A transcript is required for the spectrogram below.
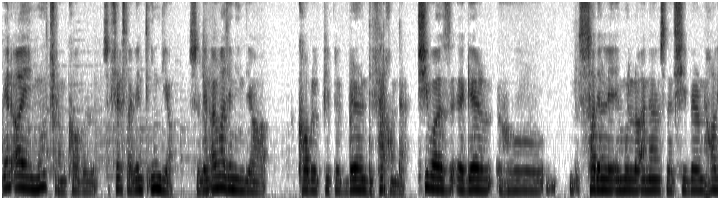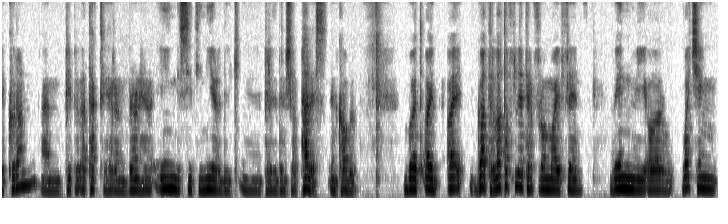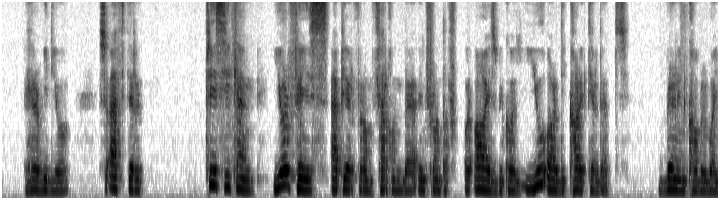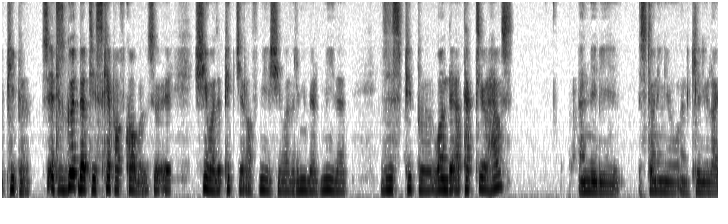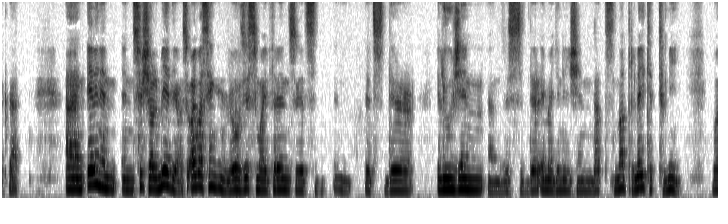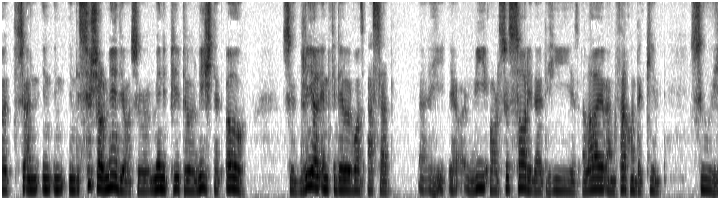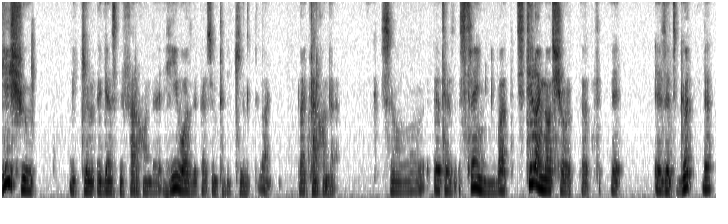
when I moved from Kabul, so first I went to India. So when I was in India, Kabul people burned the Farkhunda. She was a girl who suddenly a mullah announced that she burned Holy Quran and people attacked her and burned her in the city near the uh, presidential palace in Kabul. But I, I got a lot of letter from my friend when we are watching her video. So after three seconds, your face appear from Farkhunda in front of our eyes because you are the character that burned in Kabul by people. So it is good that you escape of Kabul. So uh, she was a picture of me. She was remembered me that these people one day attacked your house and maybe stoning you and kill you like that and even in, in social media. So I was thinking, oh, this my friends, it's, it's their illusion and this is their imagination that's not related to me. But so and in, in, in the social media, so many people wish that, oh, so the real infidel was Assad. Uh, he, uh, we are so sorry that he is alive and Farkhunda killed. So he should be killed against the Farhonda. He was the person to be killed, like like Farkhunda. So it is strange, but still I'm not sure that it, is it good that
